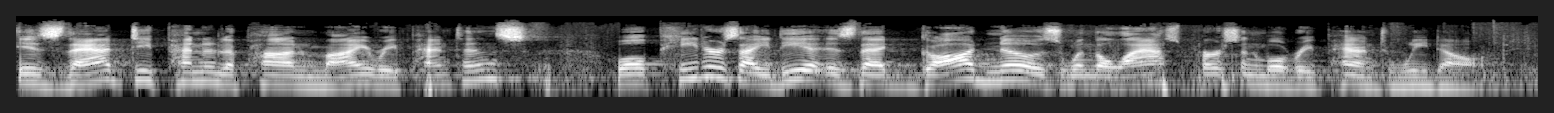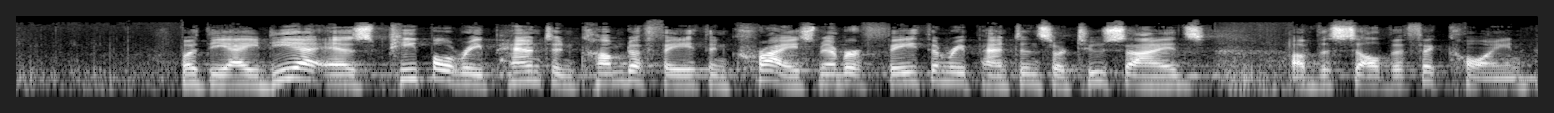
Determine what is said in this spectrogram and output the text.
Is that dependent upon my repentance? Well, Peter's idea is that God knows when the last person will repent, we don't. But the idea as people repent and come to faith in Christ, remember, faith and repentance are two sides of the salvific coin.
